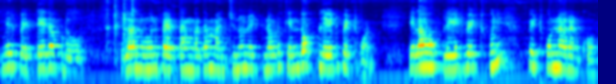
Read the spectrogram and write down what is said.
మీరు పెట్టేటప్పుడు ఇలా నూనె పెడతాం కదా మంచి నూనె పెట్టినప్పుడు కింద ఒక ప్లేట్ పెట్టుకోండి. ఇలా ఒక ప్లేట్ పెట్టుకుని పెట్టుకున్నారనుకో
